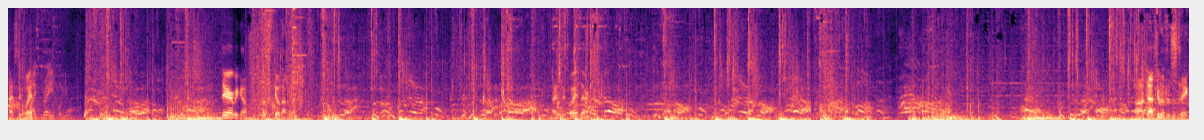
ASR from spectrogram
Nicely I pray for you. There we go. Let's steal that one. Nicely played there. Uh, dashing was a mistake.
